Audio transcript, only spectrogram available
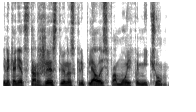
и, наконец, торжественно скреплялось Фомой Фомичом.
